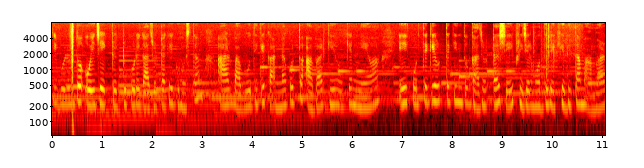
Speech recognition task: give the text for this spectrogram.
কি বলুন তো, ওই যে একটু একটু করে গাজরটাকে ঘষতাম, আর বাবু ওদিকে কান্না করতো, আবার গিয়ে ওকে নেওয়া। এই করতে গিয়ে উঠতে কিন্তু গাজরটা সেই ফ্রিজের মধ্যে রেখে দিতাম। আবার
